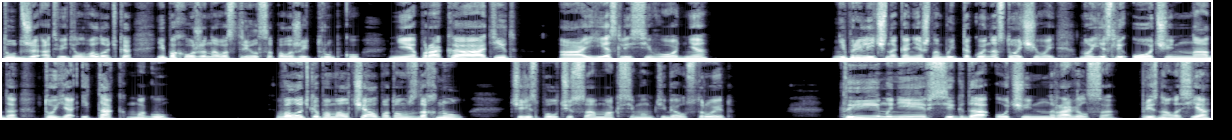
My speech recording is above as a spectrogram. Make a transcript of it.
Тут же ответил Володька и, похоже, навострился положить трубку. Не прокатит! А если сегодня? Неприлично, конечно, быть такой настойчивой, но если очень надо, то я и так могу. Володька помолчал, потом вздохнул. Через полчаса максимум тебя устроит. Ты мне всегда очень нравился, призналась я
